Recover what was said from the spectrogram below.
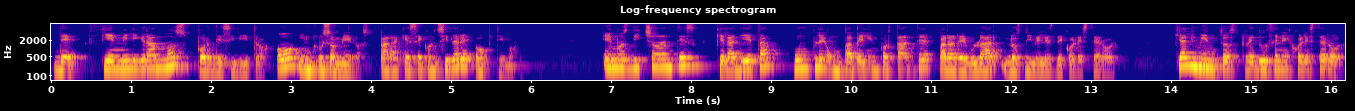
de 100 miligramos por decilitro o incluso menos para que se considere óptimo. Hemos dicho antes que la dieta cumple un papel importante para regular los niveles de colesterol. ¿Qué alimentos reducen el colesterol?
